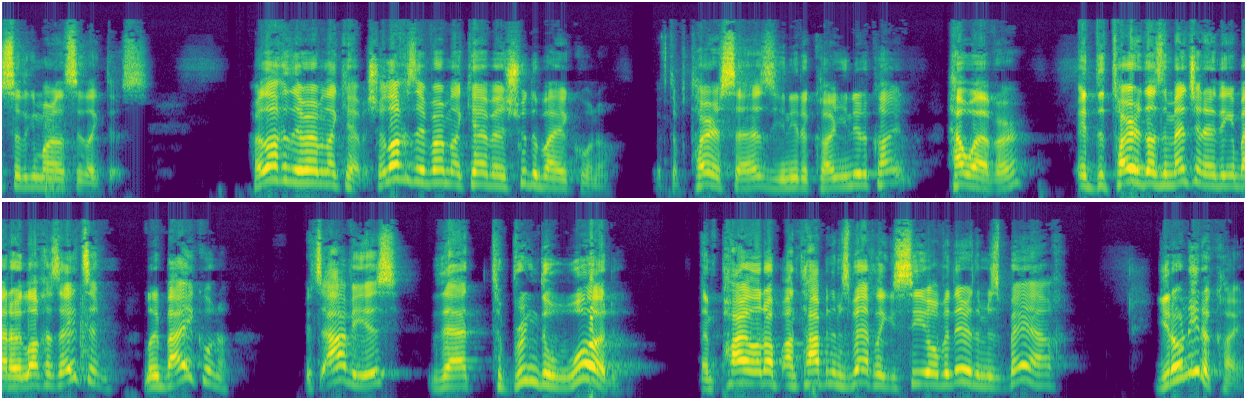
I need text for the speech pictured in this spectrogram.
So the Gemara says like this. If the Torah says you need a coin, you need a coin. However, if the Torah doesn't mention anything about it's obvious that to bring the wood and pile it up on top of the mizbeach, like you see over there, the mizbeach, you don't need a coin.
